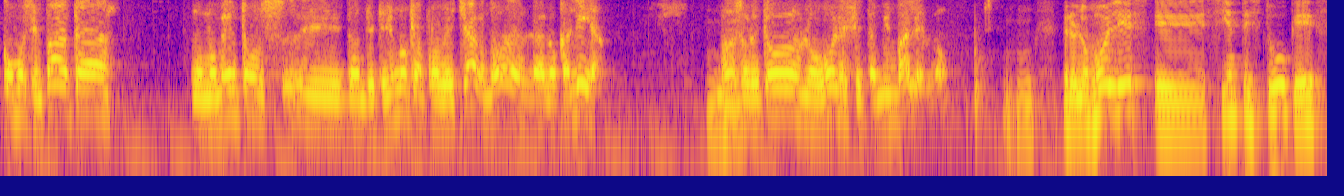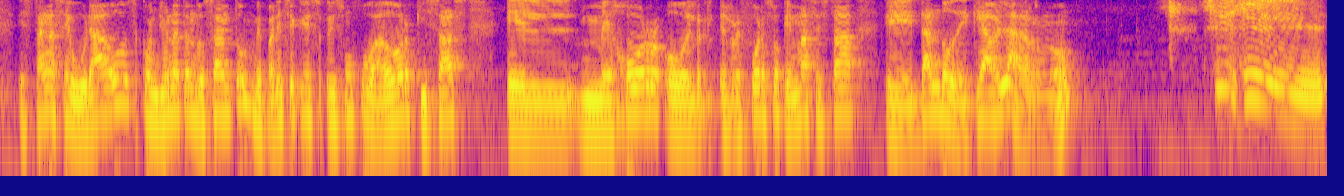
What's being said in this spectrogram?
cómo se empata los momentos eh, donde tenemos que aprovechar no la localía ¿no? Sobre todo los goles que también valen, ¿no? Pero los goles, eh, ¿sientes tú que están asegurados con Jonathan Dos Santos? Me parece que es, un jugador quizás el mejor o el, refuerzo que más está eh, dando de qué hablar, ¿no? Sí, sí,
